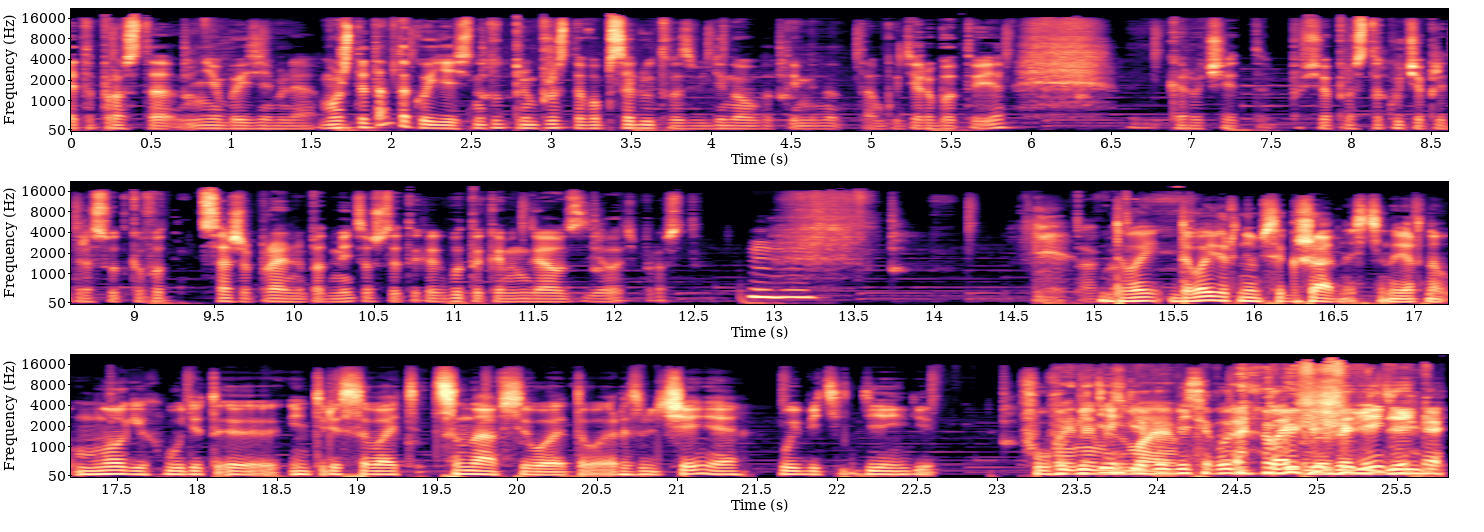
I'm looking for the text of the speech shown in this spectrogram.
это просто небо и земля. Может, и там такое есть, но тут прям просто в абсолют возведено, вот именно там, где работаю я. Короче, это все просто куча предрассудков. Вот Саша правильно подметил, что это как будто каминг сделать просто. Мгм. Вот так вот. Давай, давай вернемся к жадности. Наверное, многих будет э, интересовать цена всего этого развлечения. Выбить деньги. Фу, выбить деньги, выбить, выбить платину за деньги.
